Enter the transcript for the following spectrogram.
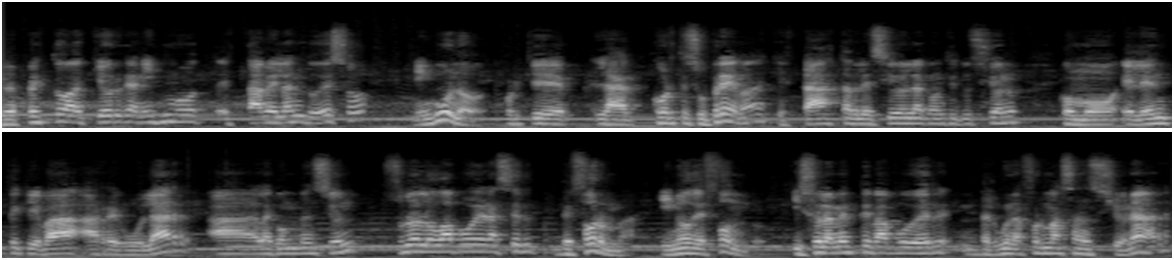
respecto a qué organismo está velando eso, ninguno, porque la Corte Suprema, que está establecido en la Constitución como el ente que va a regular a la Convención, solo lo va a poder hacer de forma y no de fondo. Y solamente va a poder de alguna forma sancionar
